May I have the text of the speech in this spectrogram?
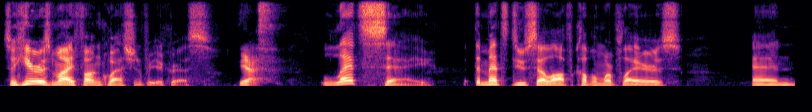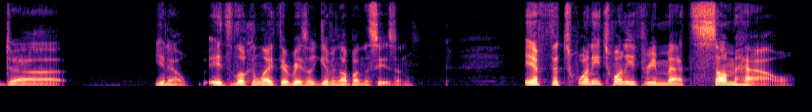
So here is my fun question for you, Chris. Yes. Let's say the Mets do sell off a couple more players, and uh, you know it's looking like they're basically giving up on the season. If the 2023 Mets somehow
